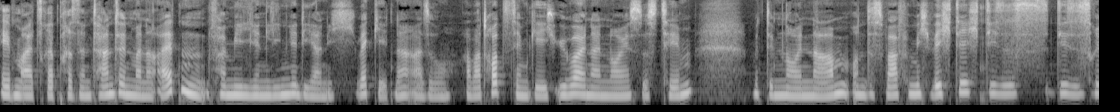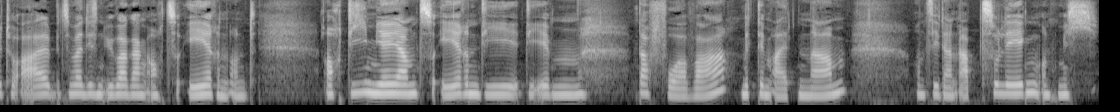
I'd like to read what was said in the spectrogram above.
eben als Repräsentantin meiner alten Familienlinie, die ja nicht weggeht, ne? Also, aber trotzdem gehe ich über in ein neues System mit dem neuen Namen. Und es war für mich wichtig, dieses, dieses Ritual bzw. diesen Übergang auch zu ehren und auch die Miriam zu ehren, die, die eben davor war mit dem alten Namen und sie dann abzulegen und mich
